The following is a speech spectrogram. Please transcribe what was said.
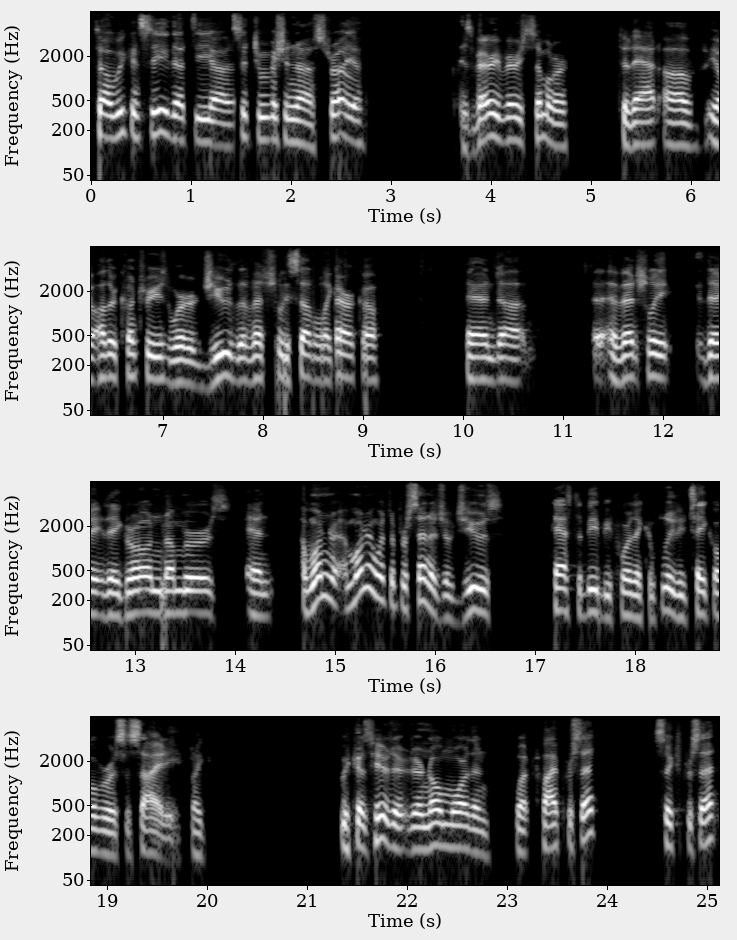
So we can see that the uh, situation in Australia is very, very similar to that of you know other countries where Jews eventually settle, like America, and uh, eventually they they grow in numbers, and I wonder I'm wondering what the percentage of Jews has to be before they completely take over a society. Like because here they're, they're no more than what five percent, six percent.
